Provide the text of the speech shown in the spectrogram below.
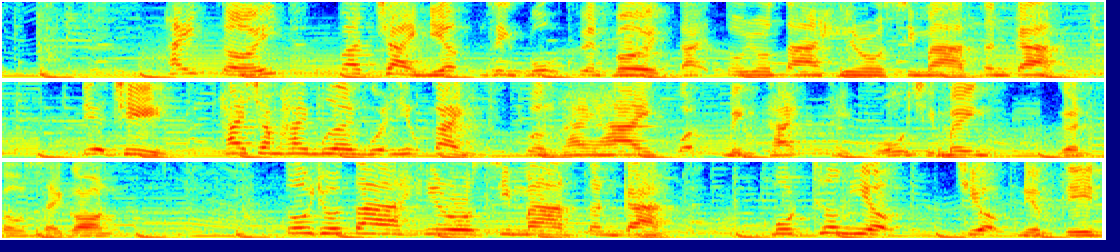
hãy tới và trải nghiệm dịch vụ tuyệt vời tại Toyota Hiroshima Tân Cảng. Địa chỉ 220 Nguyễn Hữu Cảnh, phường 22, quận Bình Thạnh, thành phố Hồ Chí Minh, gần cầu Sài Gòn. Toyota Hiroshima Tân Cảng, một thương hiệu triệu niềm tin.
